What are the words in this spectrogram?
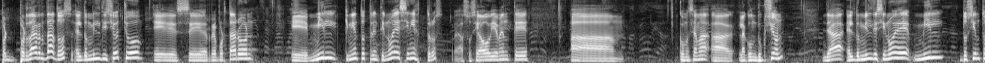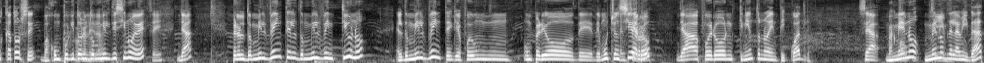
Por, por dar datos, el 2018 eh, se reportaron eh, 1.539 siniestros, asociados obviamente a, ¿cómo se llama? A la conducción. Ya, el 2019, 1.214, bajó un poquito el caleta. 2019, Sí. ya. Pero el 2020, el 2021, el 2020, que fue un, un periodo de, de mucho encierro, Encierro. ya fueron 594. O sea, Bajó, menos, menos sí. de la mitad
